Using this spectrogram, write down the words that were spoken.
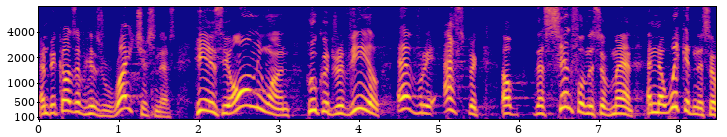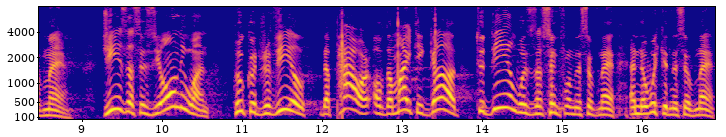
and because of his righteousness, he is the only one who could reveal every aspect of the sinfulness of man and the wickedness of man. Jesus is the only one who could reveal the power of the mighty God to deal with the sinfulness of man and the wickedness of man.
